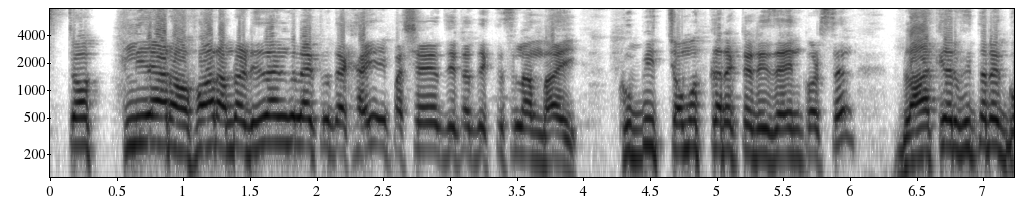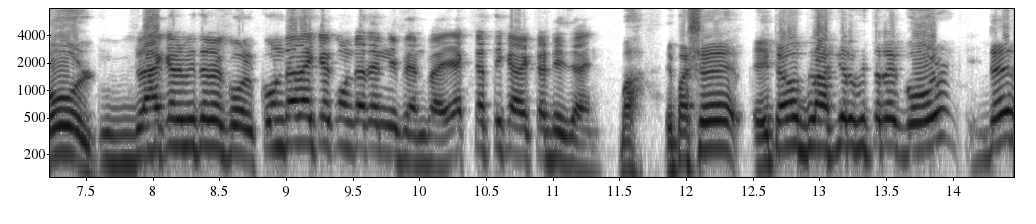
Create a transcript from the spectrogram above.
স্টক ক্লিয়ার অফার আমরা ডিজাইনগুলো একটু দেখাই। এই পাশে যেটা দেখতেছিলাম ভাই খুবই চমৎকার একটা ডিজাইন করছেন। ব্ল্যাক এর ভিতরে গোল্ড ব্ল্যাক এর ভিতরে গোল্ড কোনটা রেখে কোনটাতে নিবেন ভাই? একটা থেকে আরেকটা ডিজাইন বাহ এ পাশে এটাও ব্ল্যাক এর ভিতরে গোল্ড এর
